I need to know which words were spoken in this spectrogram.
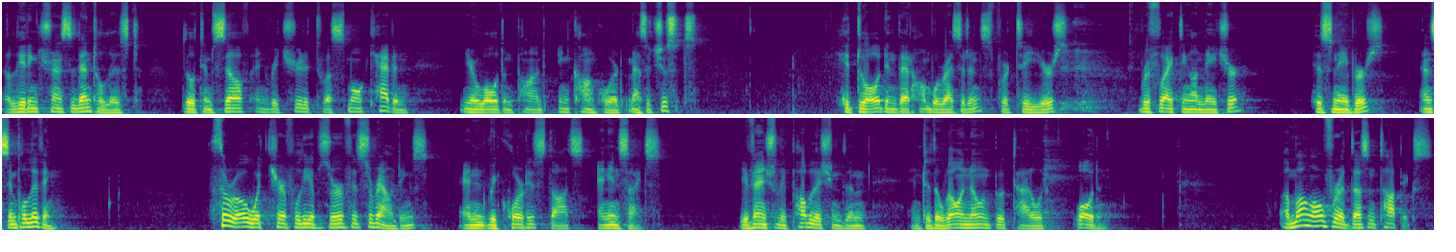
a leading transcendentalist, built himself and retreated to a small cabin near Walden Pond in Concord, Massachusetts. He dwelled in that humble residence for two years, reflecting on nature, his neighbors, and simple living. Thoreau would carefully observe his surroundings and record his thoughts and insights, eventually publishing them into the well known book titled Walden. Among over a dozen topics,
